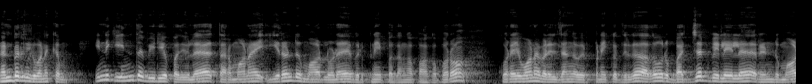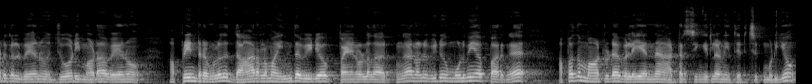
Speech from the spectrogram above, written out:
நண்பர்களுக்கு வணக்கம். இன்றைக்கி இந்த வீடியோ பதிவில் தரமான இரண்டு மாடலோட விற்பனை இப்போ தாங்க பார்க்க போகிறோம் குறைவான விலையில் தாங்க விற்பனைக்கு வந்திருக்கு அதாவது ஒரு பட்ஜெட் விலையில் ரெண்டு மாடுகள் வேணும் ஜோடி மாடாக வேணும் அப்படின்றவங்களுக்கு தாராளமாக இந்த வீடியோ பயனுள்ளதாக இருக்குங்க. அதனால் வீடியோ முழுமையாக பாருங்கள் அப்போ தான் மாட்டோட விலை என்ன அட்ரஸ் இங்கிட்ட நீ தெரிஞ்சுக்க முடியும்.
